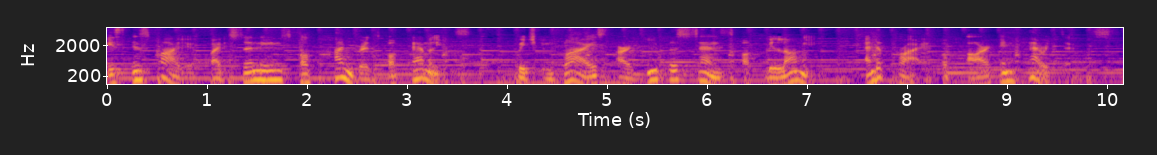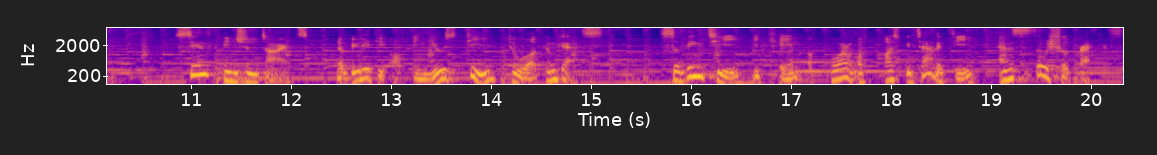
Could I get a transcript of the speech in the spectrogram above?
is inspired by the surnames of hundreds of families, which implies our deepest sense of belonging and the pride of our inheritance. Since ancient times, nobility often used tea to welcome guests. Serving tea became a form of hospitality and social practice,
